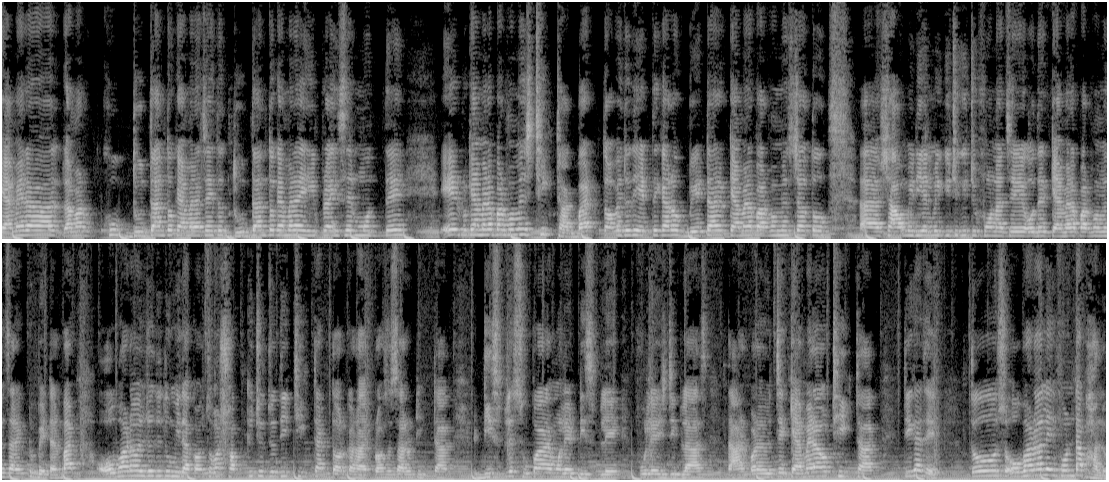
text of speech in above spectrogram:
ক্যামেরা, আমার খুব দুর্দান্ত ক্যামেরা চাই, তো দুর্দান্ত ক্যামেরা এই প্রাইসের মধ্যে, এর ক্যামেরা পারফরমেন্স ঠিকঠাক বাট তবে যদি এর থেকে আরও বেটার ক্যামেরা পারফরমেন্স চাও, তো শাওমি রিয়েলমির কিছু কিছু ফোন আছে, ওদের ক্যামেরা পারফরমেন্স আর একটু বেটার বাট ওভারঅল যদি তুমি দেখো, তোমার সব কিছু যদি ঠিকঠাক দরকার হয় প্রসেসরও ঠিকঠাক display super AMOLED display full HD plus তারপরে হচ্ছে ক্যামেরাও ঠিকঠাক, ঠিক আছে? তো ওভারঅল এই ফোনটা ভালো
